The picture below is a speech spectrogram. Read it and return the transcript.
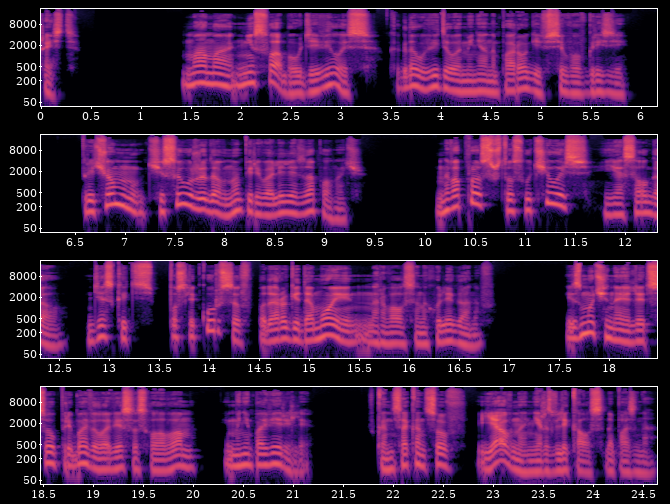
6. Мама не слабо удивилась, когда увидела меня на пороге всего в грязи. Причем часы уже давно перевалили за полночь. На вопрос, что случилось, я солгал. Дескать, после курсов по дороге домой нарвался на хулиганов. Измученное лицо прибавило веса словам, и мне поверили. В конце концов, явно не развлекался допоздна.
